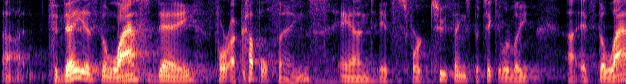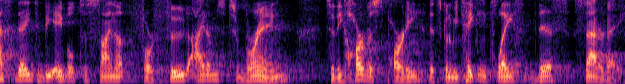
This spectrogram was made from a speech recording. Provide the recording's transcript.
Uh, today is the last day for a couple things, and it's for two things particularly. Uh, it's the last day to be able to sign up for food items to bring to the harvest party that's going to be taking place this Saturday.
